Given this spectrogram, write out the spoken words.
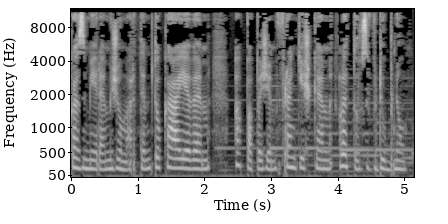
Kazmírem Žomartem Tokájevem a papežem Františkem letos v Dubnu.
